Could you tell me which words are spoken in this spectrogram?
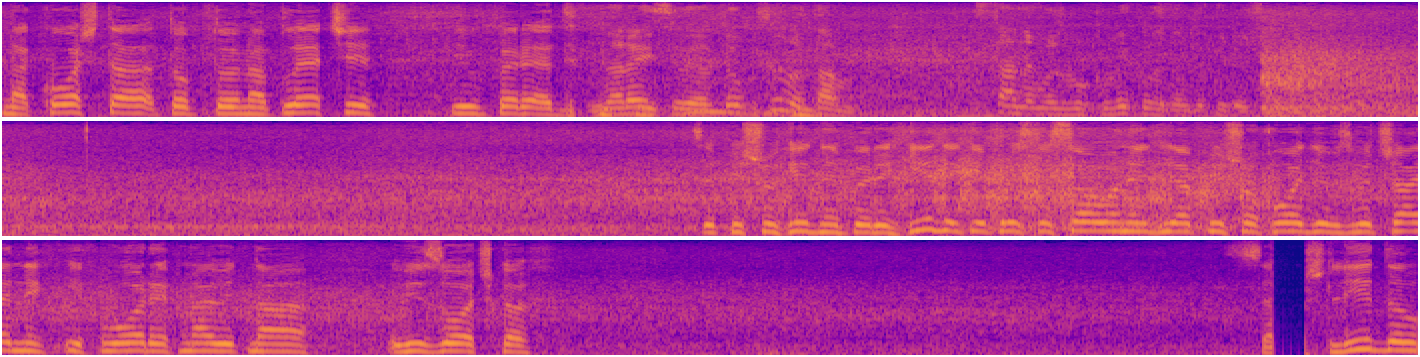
на кошта, тобто на плечі і вперед. На рейсовий автобус, ну там станемо з боку викладемо до кульочки. Це пішохідний перехід, який пристосований для пішоходів звичайних і хворих навіть на візочках. Це Лідл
